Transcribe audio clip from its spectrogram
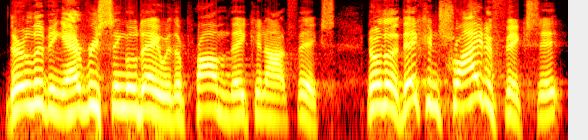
They're living every single day with a problem they cannot fix. No, no, they can try to fix it.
